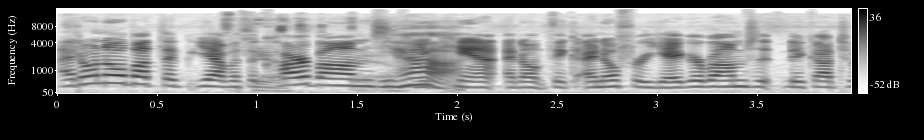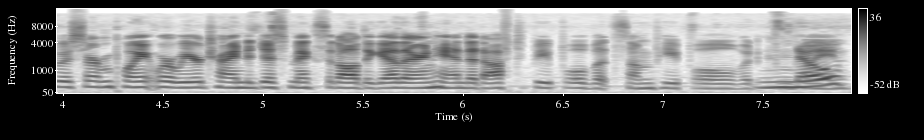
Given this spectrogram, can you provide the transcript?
I don't know about the yeah with the car bombs. yeah. You can't. I don't think I know for Jaeger bombs it, it got to a certain point where we were trying to just mix it all together and hand it off to people, but some people would complain. Nope,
